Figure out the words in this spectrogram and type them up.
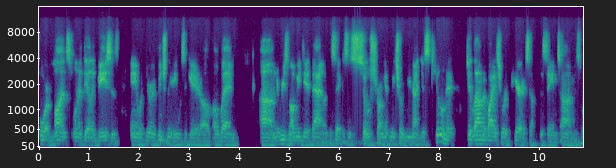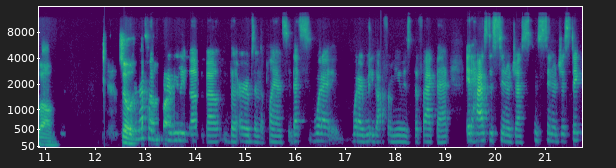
four months on a daily basis, and they're eventually able to get it all away. Um, the reason why we did that, like I said, because it's so strong, you have to make sure you're not just killing it, but you're allowing the body to repair itself at the same time as well. So and that's what um, I really love about the herbs and the plants. That's what I what I really got from you is the fact that it has this synergist, synergistic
